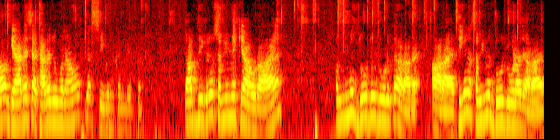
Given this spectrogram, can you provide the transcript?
और ग्यारह से अठारह जो बना होगा प्लस सेवन करने पर। तो आप देख रहे हो सभी में क्या हो रहा है? सभी में दो दो जोड़ के आ रहा है, आ रहा है, ठीक है ना? सभी में दो जोड़ा जा रहा है।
